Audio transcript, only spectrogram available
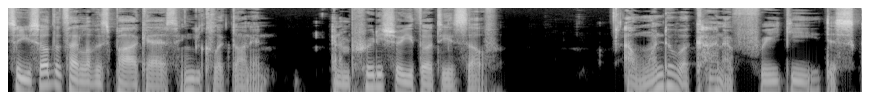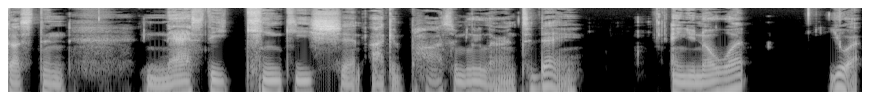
So you saw the title of this podcast and you clicked on it. And I'm pretty sure you thought to yourself, I wonder what kind of freaky, disgusting, nasty, kinky shit I could possibly learn today. And you know what? You are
